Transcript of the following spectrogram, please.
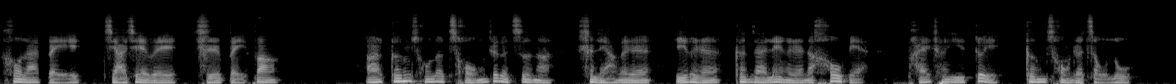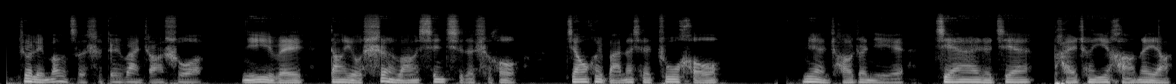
后来北假借为指北方。而跟从的从这个字呢，是两个人，一个人跟在另一个人的后面，排成一队。跟从着走路，这里孟子是对万章说：“你以为当有圣王兴起的时候，将会把那些诸侯面朝着你，肩挨着肩排成一行那样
